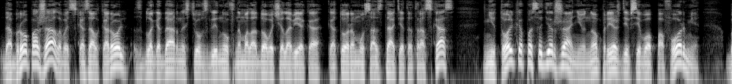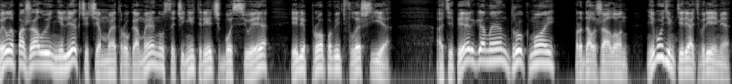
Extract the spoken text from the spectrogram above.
«Добро пожаловать», — сказал король, с благодарностью взглянув на молодого человека, которому создать этот рассказ, не только по содержанию, но прежде всего по форме, было, пожалуй, не легче, чем мэтру Гамену сочинить речь Боссюэ или проповедь Флешье. «А теперь, Гамен, друг мой», — продолжал он, — «не будем терять время.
